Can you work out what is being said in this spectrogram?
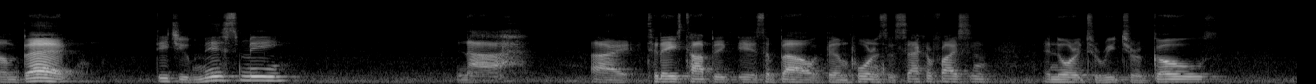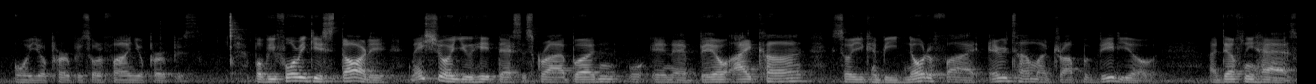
I'm back. Did you miss me? Nah. All right, today's topic is about the importance of sacrificing in order to reach your goals or your purpose or find your purpose. But before we get started, make sure you hit that subscribe button and that bell icon so you can be notified every time I drop a video. I definitely have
